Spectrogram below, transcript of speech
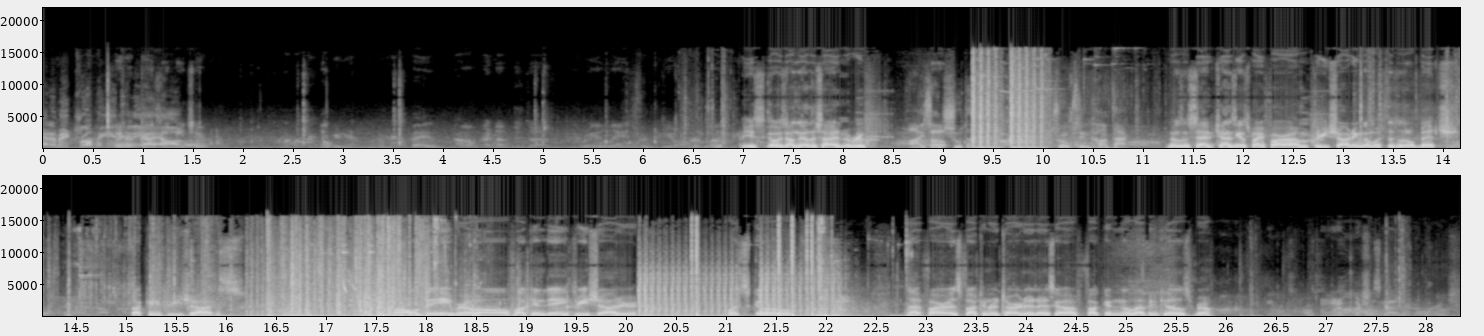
Enemy dropping into got the guys on AO. me too. Okay, never mind. He's, oh, he's on the other side of the roof. Eyes on oh. shooter. Troops in contact. Doesn't stand a chance against my FARA. I'm three-shotting them with this little bitch. Fucking three shots. All day, bro. All fucking day, three-shotter. Let's go. That FARA is fucking retarded. I just got a fucking 11 kills, bro. I'm gonna push this guy to the roof.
